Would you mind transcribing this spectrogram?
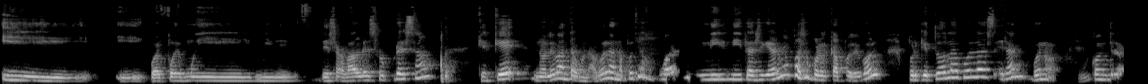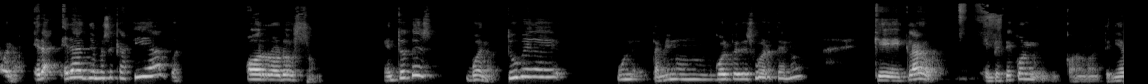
y, y pues fue muy, muy desagradable sorpresa que es que no levantaba una bola, no podía jugar, ni, ni tan siquiera me pasó por el campo de gol, porque todas las bolas eran, bueno, contra, bueno, era, era, yo no sé qué hacía, bueno, horroroso. Entonces, bueno, tuve también un golpe de suerte, ¿no? Que, claro, empecé con, tenía,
